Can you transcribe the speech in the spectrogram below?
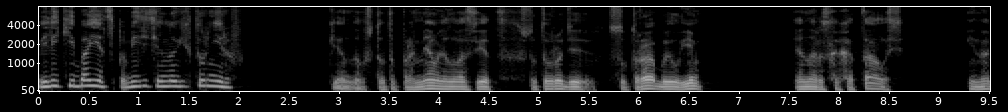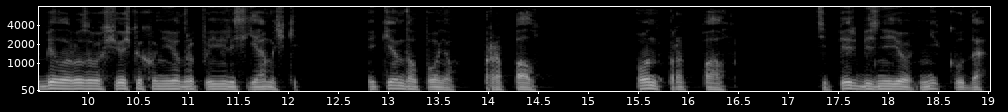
Великий боец, победитель многих турниров?» Кендалл что-то промямлил в ответ, что-то вроде «с утра был им». И она расхохоталась, и на бело-розовых щечках у нее вдруг появились ямочки. И Кендалл понял — пропал. Он пропал. Теперь без нее никуда.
